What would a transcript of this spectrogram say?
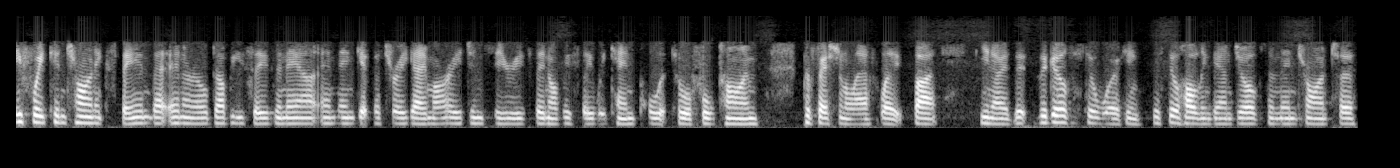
if we can try and expand that NRLW season out and then get the three game origin series, then obviously we can pull it to a full time professional athlete. But, you know, the, the girls are still working. They're still holding down jobs and then trying to,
